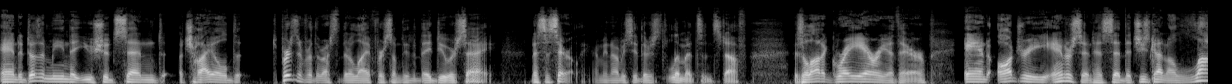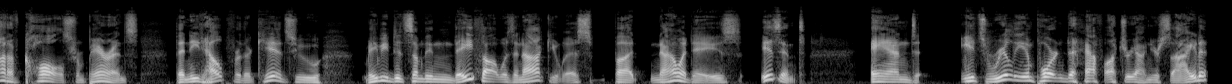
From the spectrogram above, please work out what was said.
And it doesn't mean that you should send a child to prison for the rest of their life for something that they do or say necessarily. I mean, obviously there's limits and stuff. There's a lot of gray area there. And Audrey Anderson has said that she's gotten a lot of calls from parents that need help for their kids who maybe did something they thought was innocuous, but nowadays isn't. And it's really important to have Audrey on your side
